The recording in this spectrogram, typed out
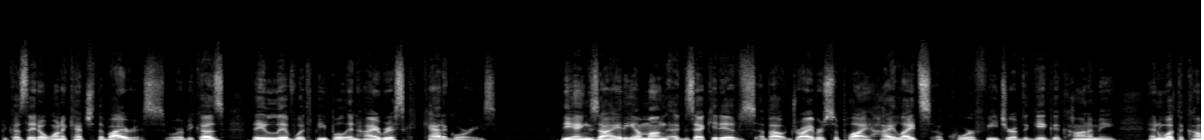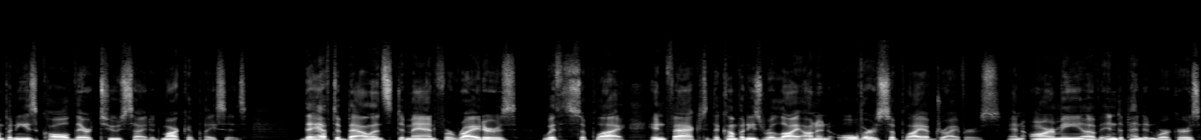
because they don't want to catch the virus or because they live with people in high risk categories. The anxiety among executives about driver supply highlights a core feature of the gig economy and what the companies call their two sided marketplaces. They have to balance demand for riders with supply. In fact, the companies rely on an oversupply of drivers, an army of independent workers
